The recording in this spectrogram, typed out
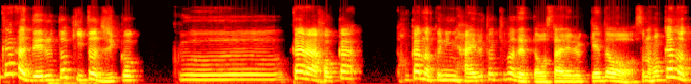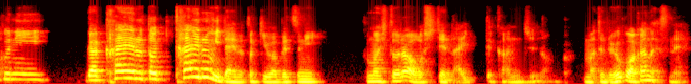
から出るときと自国から他他の国に入るときは絶対押されるけど、その他の国が帰るとき、帰るみたいなときは別にその人らは押してないって感じなのか。まあ、でもよくわかんないですね。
